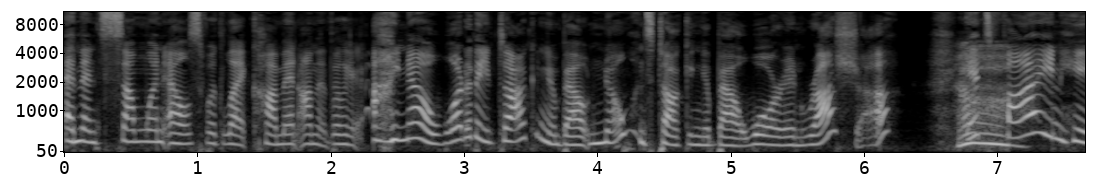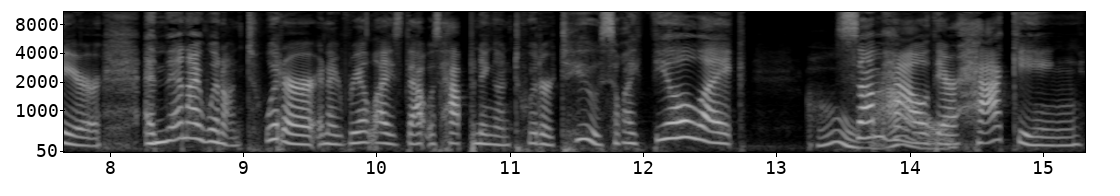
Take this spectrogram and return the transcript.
and then someone else would like comment on it. They're like, I know. What are they talking about? No one's talking about war in Russia. It's fine here. And then I went on Twitter and I realized that was happening on Twitter too. So I feel like Oh, somehow wow. they're hacking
